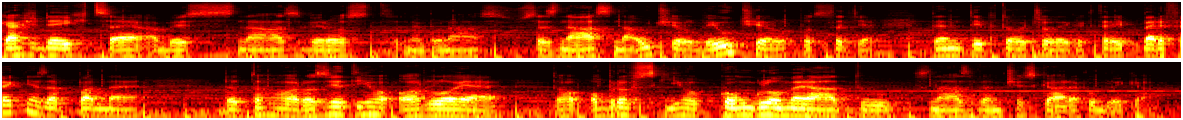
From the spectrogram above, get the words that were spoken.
každý chce, aby z nás vyrost nebo nás, se z nás naučil, vyučil v podstatě ten typ toho člověka, který perfektně zapadne do toho rozjetého orloje, toho obrovského konglomerátu s názvem Česká republika.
